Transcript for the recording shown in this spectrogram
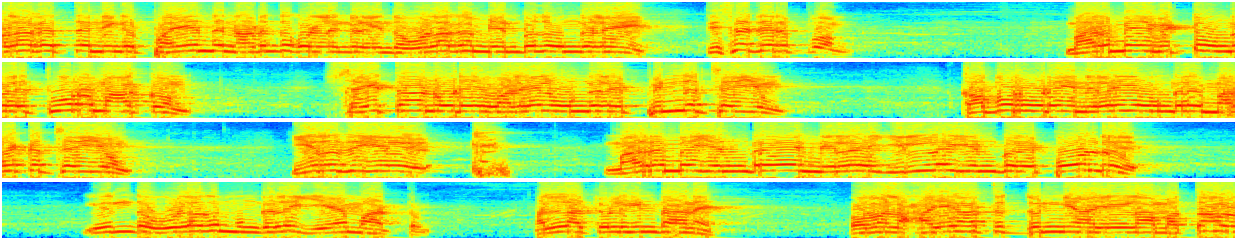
உலகத்தை நீங்கள் பயந்து நடந்து கொள்ளுங்கள். இந்த உலகம் என்பது உங்களை திசை திருப்பும். மறுமையை விட்டு உங்களை தூரமாக்கும். சைத்தானுடைய வலையில் உங்களை பின்னச் செய்யும். கபருடைய நிலையை உங்களை மறக்கச் செய்யும். இறுதியில் மறுமை என்றே நிலை இல்லை என்பதை போன்று இந்த உலகம் உங்களை ஏமாற்றும். அல்லாஹ் சொல்கின்றானே ஒமல் ஹயாத்து துன்யா இல்லா மத்தால்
